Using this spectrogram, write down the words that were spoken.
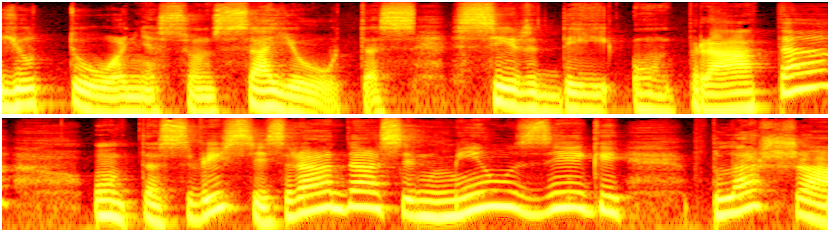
jutoņas un sajūtas sirdī un prātā. Un tas viss izrādās ir milzīgi plašā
